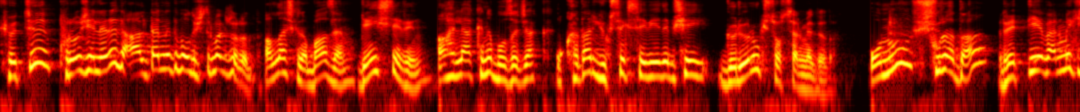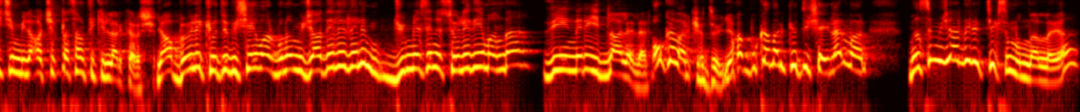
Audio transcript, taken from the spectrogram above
kötü projelere de alternatif oluşturmak zorunda. Allah aşkına bazen gençlerin ahlakını bozacak o kadar yüksek seviyede bir şey görüyorum ki sosyal medyada. Onu şurada reddiye vermek için bile açıklasan fikirler karışır. Ya böyle kötü bir şey var buna mücadele edelim cümlesini söylediğim anda zihinleri idlal eder. O kadar kötü. Ya bu kadar kötü şeyler var. Nasıl mücadele edeceksin bunlarla ya?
